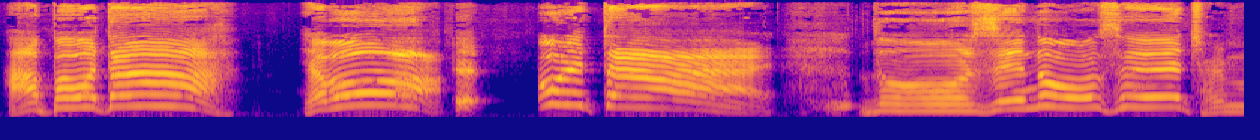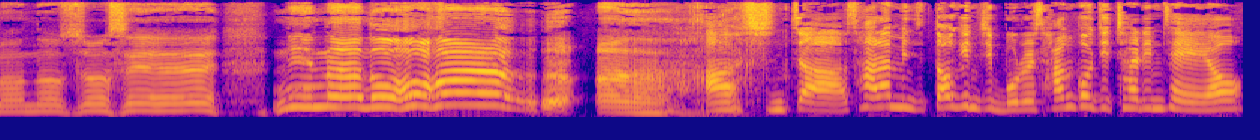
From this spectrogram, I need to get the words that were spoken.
아빠 왔다! 여보! 우리 딸! 노세, 노세, 젊은 노소세, 니나 노하! 아, 아, 진짜 사람인지 떡인지 모를 상거지 차림새예요.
